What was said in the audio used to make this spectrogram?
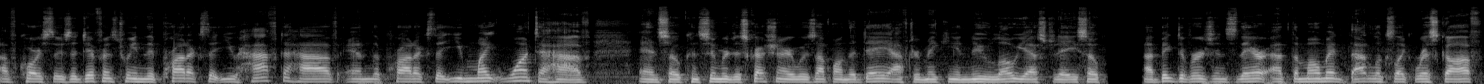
Of course, there's a difference between the products that you have to have and the products that you might want to have. And so, consumer discretionary was up on the day after making a new low yesterday. So, a big divergence there at the moment. That looks like risk off.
